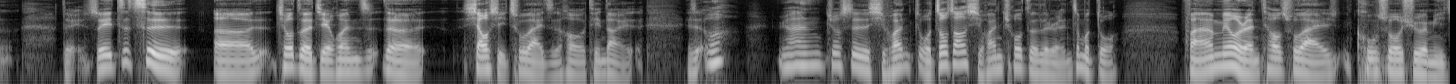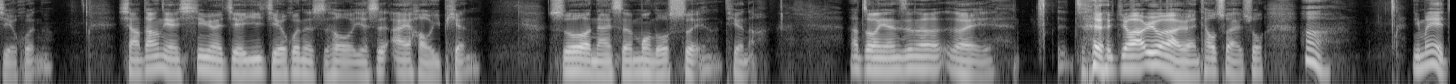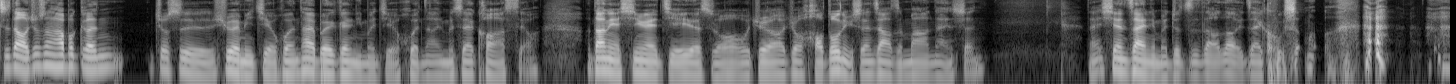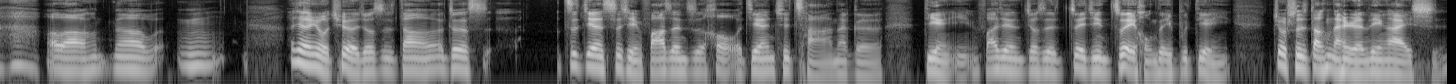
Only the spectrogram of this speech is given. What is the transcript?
对，所以这次呃邱泽结婚之的消息出来之后，听到也也是哦，原来就是喜欢我周遭喜欢邱泽的人这么多，反而没有人跳出来哭说徐伟明结婚了。想当年新垣结衣结婚的时候，也是哀嚎一片，所有男生梦都碎了。天哪！那总而言之呢，对，这就要又要有人跳出来说：“啊，你们也知道，就算他不跟就是徐伟明结婚，他也不会跟你们结婚啊！你们是在 cos 哦。”当年新月结义的时候，我觉得就好多女生这样子骂男生，但现在你们就知道到底在哭什么了。好了，那嗯，而且很有趣的就是，当这个事这件事情发生之后，我今天去查那个电影，发现就是最近最红的一部电影，就是《当男人恋爱时》。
